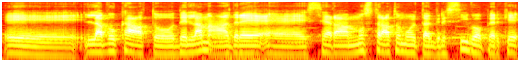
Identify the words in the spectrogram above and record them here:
e l'avvocato della madre eh, si era mostrato molto aggressivo perché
